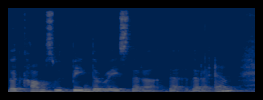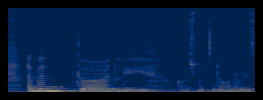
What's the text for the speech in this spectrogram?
that comes with being the race that I, that, that I am. And then thirdly, gosh, what did I want to raise?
